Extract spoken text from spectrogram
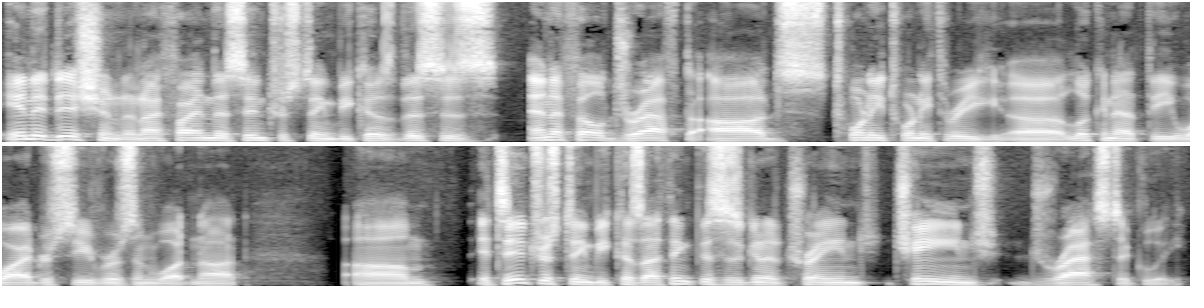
In addition, and I find this interesting because this is NFL draft odds 2023, uh, looking at the wide receivers and whatnot. Um, it's interesting because I think this is going to change drastically.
